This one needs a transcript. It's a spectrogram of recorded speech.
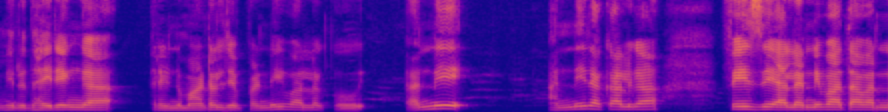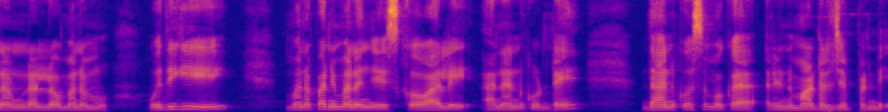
మీరు ధైర్యంగా రెండు మాటలు చెప్పండి. వాళ్ళకు అన్నీ అన్ని రకాలుగా ఫేస్ చేయాలి. అన్ని వాతావరణంలలో మనం ఒదిగి మన పని మనం చేసుకోవాలి అని అనుకుంటే దానికోసం ఒక రెండు మాటలు చెప్పండి.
